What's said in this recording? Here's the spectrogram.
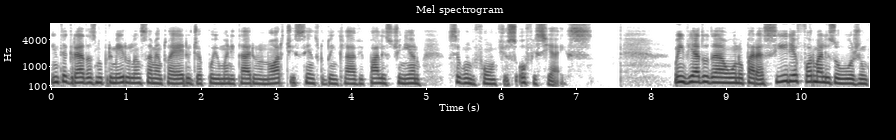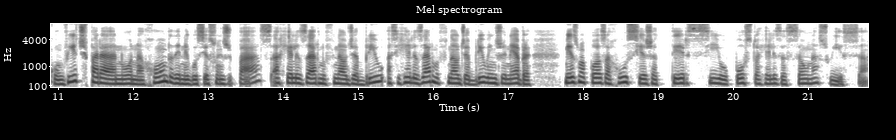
integradas no primeiro lançamento aéreo de apoio humanitário no norte e centro do enclave palestiniano, segundo fontes oficiais. O enviado da ONU para a Síria formalizou hoje um convite para a nona ronda de negociações de paz a realizar no final de abril, a se realizar no final de abril em Genebra, mesmo após a Rússia já ter se oposto à realização na Suíça.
